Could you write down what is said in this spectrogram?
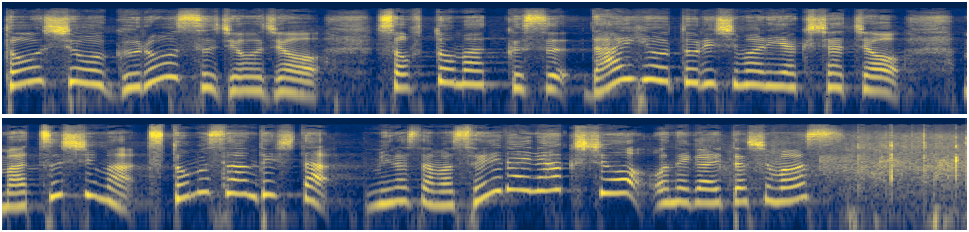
東証グロース上場。ソフトマックス代表取締役社長松島努さんでした。皆様盛大な拍手をお願いいたします。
